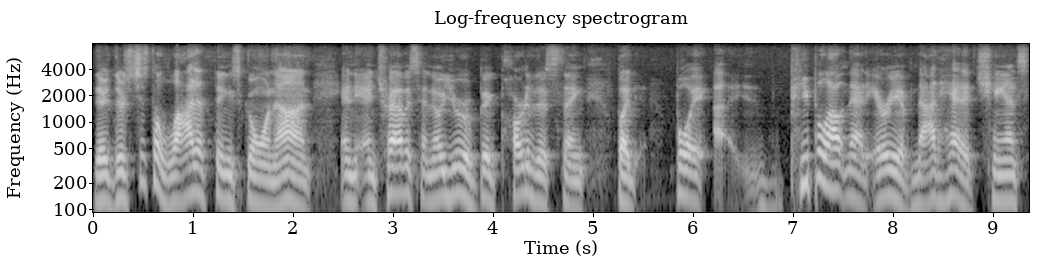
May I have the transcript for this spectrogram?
There, there's just a lot of things going on. And and Travis, I know you're a big part of this thing, but boy, uh, people out in that area have not had a chance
